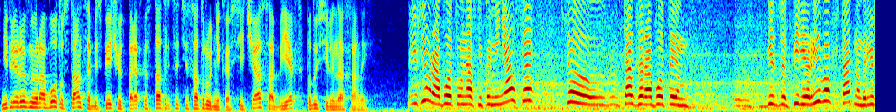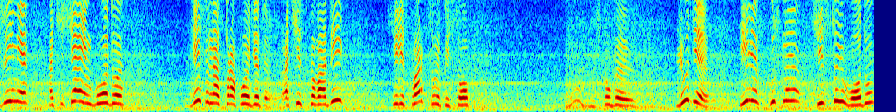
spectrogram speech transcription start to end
Непрерывную работу станции обеспечивают порядка 130 сотрудников. Сейчас объект под усиленной охраной. Режим работы у нас не поменялся. Все также работаем без перерывов в штатном режиме. Очищаем воду. Здесь у нас проходит очистка воды через кварцевый песок. Ну, чтобы люди пили вкусную, чистую воду.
